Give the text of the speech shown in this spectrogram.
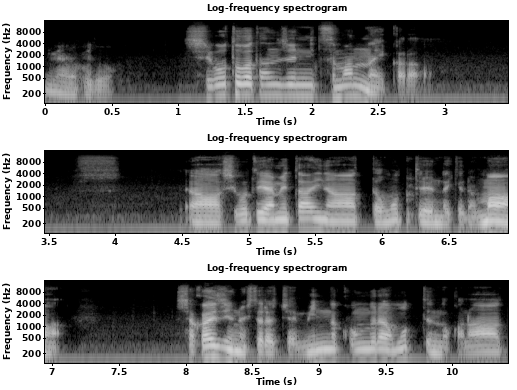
なるほど。仕事が単純につまんないから、ああ、仕事辞めたいなって思ってるんだけど、まあ、社会人の人たちはみんなこんぐらい思ってんのかなっ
